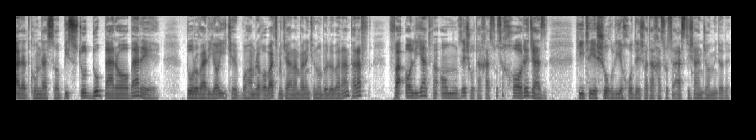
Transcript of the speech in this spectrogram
عدد گنده است ها 22 برابر دوروریایی که با هم رقابت می‌کردن برای اینکه نوبل ببرن طرف فعالیت و آموزش و تخصص خارج از هیته شغلی خودش و تخصص اصلیش انجام می‌داده.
